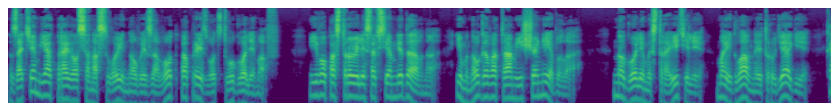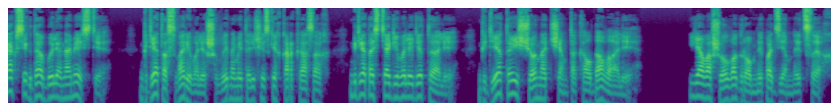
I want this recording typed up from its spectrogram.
Затем я отправился на свой новый завод по производству големов. Его построили совсем недавно, и многого там еще не было. Но големы-строители, мои главные трудяги, как всегда были на месте. Где-то сваривали швы на металлических каркасах, где-то стягивали детали, где-то еще над чем-то колдовали. Я вошел в огромный подземный цех.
